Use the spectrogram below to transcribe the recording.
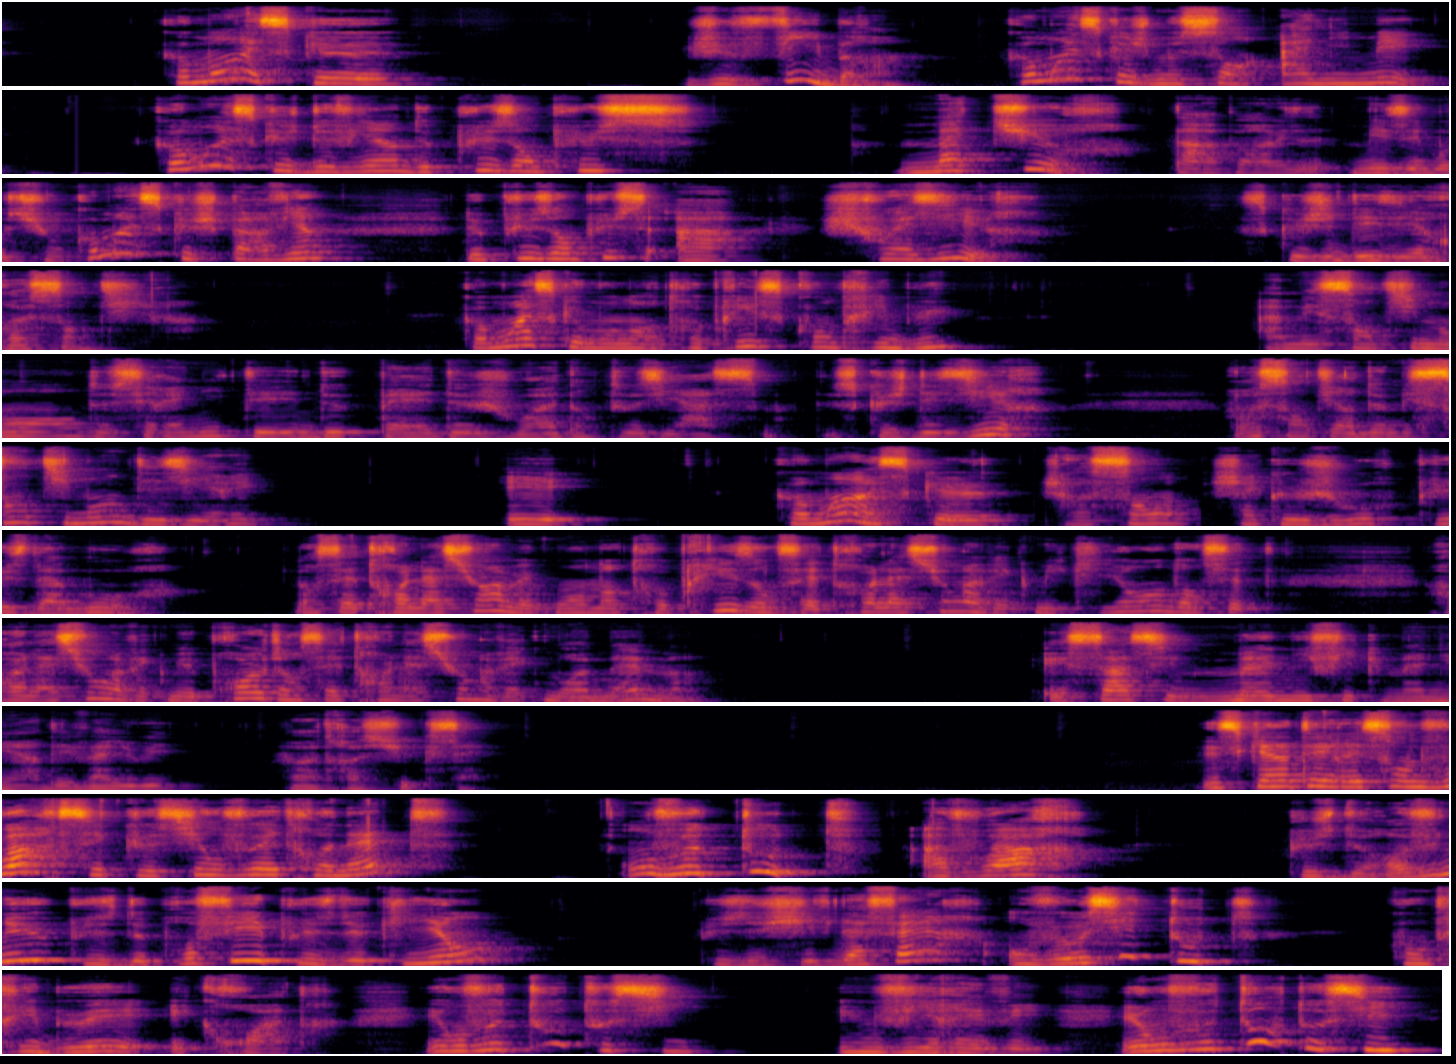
Comment est-ce que je vibre? Comment est-ce que je me sens animée? Comment est-ce que je deviens de plus en plus mature par rapport à mes émotions? Comment est-ce que je parviens de plus en plus à choisir ce que je désire ressentir? Comment est-ce que mon entreprise contribue à mes sentiments de sérénité, de paix, de joie, d'enthousiasme, de ce que je désire ressentir, de mes sentiments désirés? Et comment est-ce que je ressens chaque jour plus d'amour? Dans cette relation avec mon entreprise, dans cette relation avec mes clients, dans cette relation avec mes proches, dans cette relation avec moi-même Et ça, c'est une magnifique manière d'évaluer votre succès. Et ce qui est intéressant de voir, c'est que si on veut être honnête, on veut toutes avoir plus de revenus, plus de profits, plus de clients, plus de chiffre d'affaires. On veut aussi toutes contribuer et croître. Et on veut toutes aussi une vie rêvée. Et on veut toutes aussi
